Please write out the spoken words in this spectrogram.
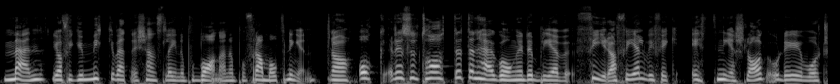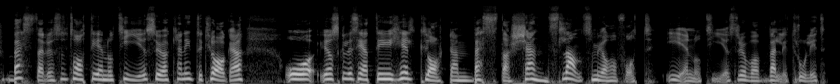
Men jag fick ju mycket bättre känsla inne på banan än på framhoppningen. Ja. Och resultatet den här gången det blev fyra fel. Vi fick ett nedslag och det är vårt bästa resultat i 1.10 så jag kan inte klaga. Och jag skulle säga att det är helt klart den bästa känslan som jag har fått i 1.10 så det var väldigt roligt.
